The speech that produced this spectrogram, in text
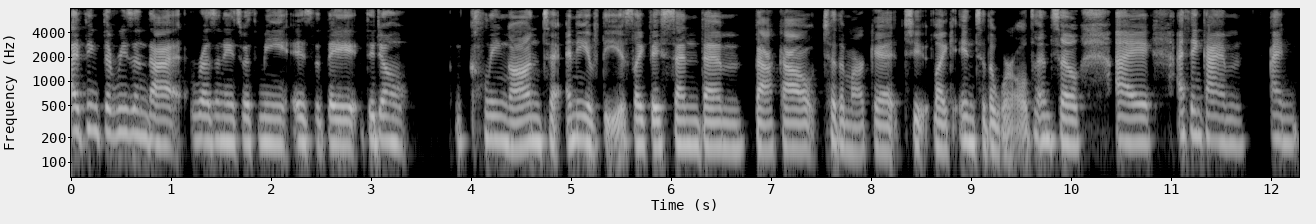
i think the reason that resonates with me is that they they don't cling on to any of these. Like they send them back out to the market to like into the world. And so i i think i'm i'm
